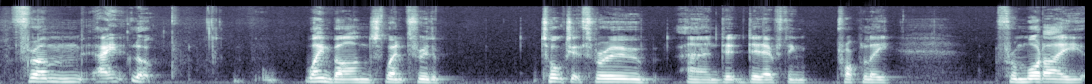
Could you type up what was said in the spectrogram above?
from I, look, Wayne Barnes went through the, talked it through, and did, did everything properly. From what I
